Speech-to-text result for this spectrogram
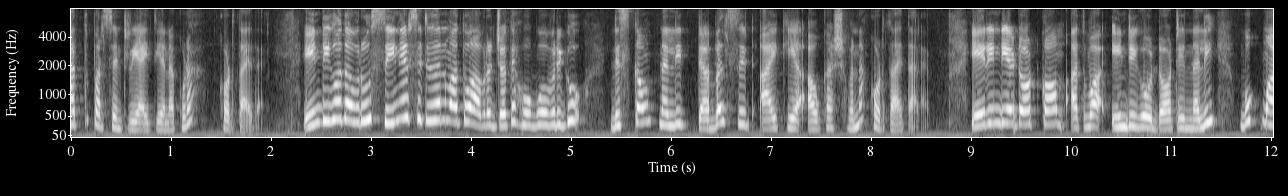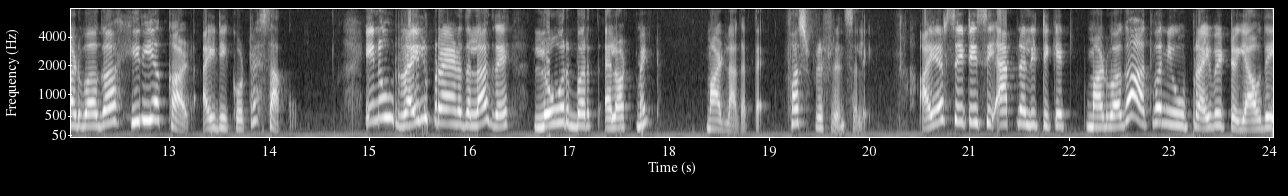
ಹತ್ತು ಪರ್ಸೆಂಟ್ ರಿಯಾಯಿತಿಯನ್ನು ಕೂಡ ಕೊಡ್ತಾ ಇದೆ. ಇಂಡಿಗೋದವರು ಸೀನಿಯರ್ ಸಿಟಿಸನ್ ಮತ್ತು ಅವರ ಜೊತೆ ಹೋಗುವವರಿಗೂ ಡಿಸ್ಕೌಂಟ್ನಲ್ಲಿ ಡಬಲ್ ಸೀಟ್ ಆಯ್ಕೆಯ ಅವಕಾಶವನ್ನು ಕೊಡ್ತಾ ಇದ್ದಾರೆ. ಏರ್ ಇಂಡಿಯಾ ಡಾಟ್ ಕಾಮ್ ಅಥವಾ ಇಂಡಿಗೋ ಡಾಟ್ ಇನ್ನಲ್ಲಿ ಬುಕ್ ಮಾಡುವಾಗ ಹಿರಿಯ ಕಾರ್ಡ್ ಐ ಡಿ ಕೊಟ್ಟರೆ ಸಾಕು. ಇನ್ನು ರೈಲು ಪ್ರಯಾಣದಲ್ಲಾದರೆ ಲೋವರ್ ಬರ್ತ್ ಅಲಾಟ್ಮೆಂಟ್ ಮಾಡಲಾಗತ್ತೆ. ಫಸ್ಟ್ ಪ್ರಿಫರೆನ್ಸಲ್ಲಿ I R C T C ಆ್ಯಪ್ನಲ್ಲಿ ಟಿಕೆಟ್ ಮಾಡುವಾಗ ಅಥವಾ ನೀವು ಪ್ರೈವೇಟ್ ಯಾವುದೇ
